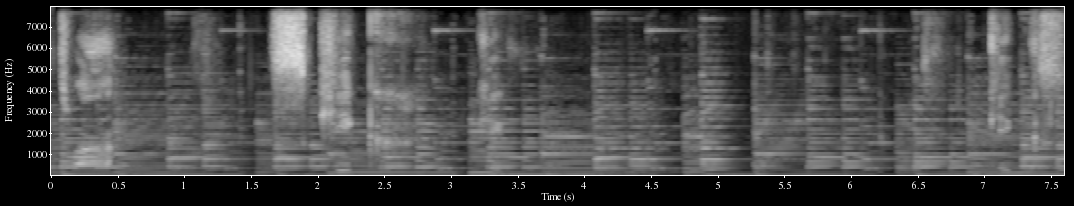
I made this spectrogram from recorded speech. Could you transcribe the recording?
Ithiwa kick kick kicks.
